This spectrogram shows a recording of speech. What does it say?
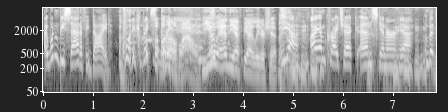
I wouldn't be sad if he died. like basically. Oh wow. You and the FBI leadership. Yeah, I am Krycek and Skinner. Yeah, but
